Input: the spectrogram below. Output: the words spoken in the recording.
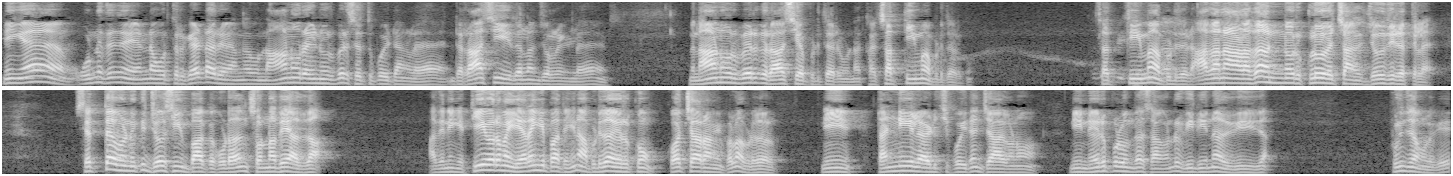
நீங்கள் ஒன்று தெரிஞ்ச என்ன ஒருத்தர் கேட்டார் அங்கே நானூறு ஐநூறு பேர் செத்து போயிட்டாங்களே. இந்த ராசி இதெல்லாம் சொல்கிறீங்களே இந்த நானூறு பேருக்கு ராசி அப்படித்தான் இருக்கும்னா க சத்தியமாக அப்படித்தான் இருக்கும். சத்தியமாக அப்படித்தான் தெரியும் அதனால தான் இன்னொரு குழு வச்சாங்க ஜோதிடத்தில். செத்தவனுக்கு ஜோசியம் பார்க்கக்கூடாதுன்னு சொன்னதே அதுதான். அது நீங்கள் தீவிரமாக இறங்கி பார்த்தீங்கன்னா அப்படி தான் இருக்கும். கோச்சார அமைப்பெல்லாம் அப்படி தான் இருக்கும். நீ தண்ணியில் அடித்து போய் தான் சாகணும். நீ நெருப்புல இருந்தால் சாகணும் விதினா அது விதி தான் புரிஞ்சா உங்களுக்கு?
